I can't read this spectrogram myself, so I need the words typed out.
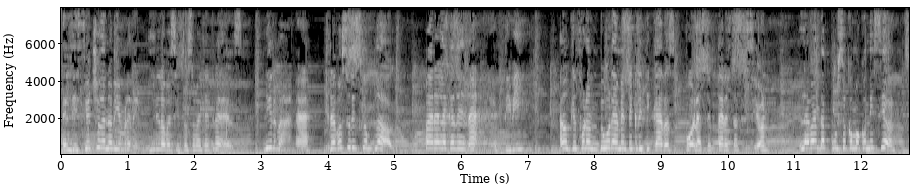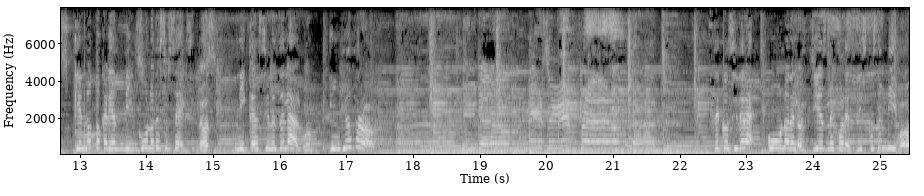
El 18 de noviembre de 1993, Nirvana grabó su disco Unplugged para la cadena MTV. Aunque fueron duramente criticados por aceptar esta sesión, la banda puso como condición que no tocarían ninguno de sus éxitos ni canciones del álbum In Utero. Se considera uno de los 10 mejores discos en vivo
